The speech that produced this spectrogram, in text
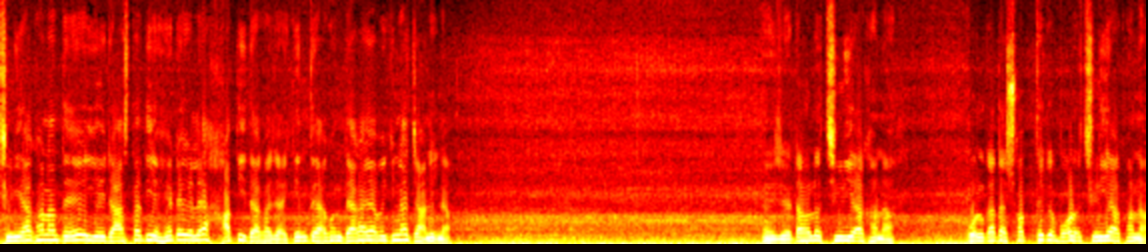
চিড়িয়াখানাতে এই রাস্তা দিয়ে হেঁটে গেলে হাতি দেখা যায়, কিন্তু এখন দেখা যাবে কি না জানি না। এই যে এটা হলো চিড়িয়াখানা, কলকাতার সব থেকে বড় চিড়িয়াখানা,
